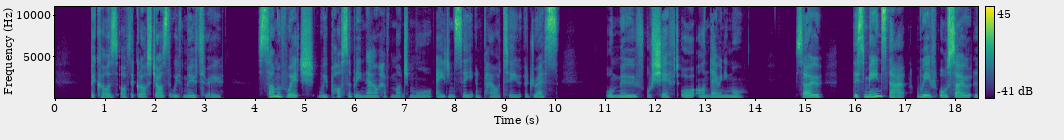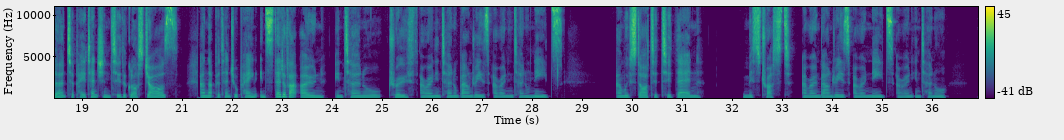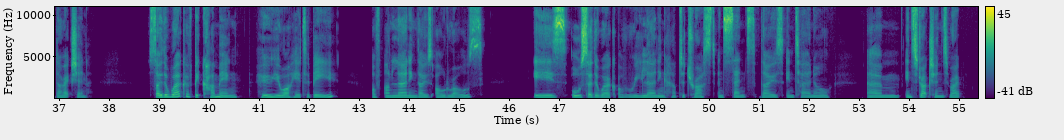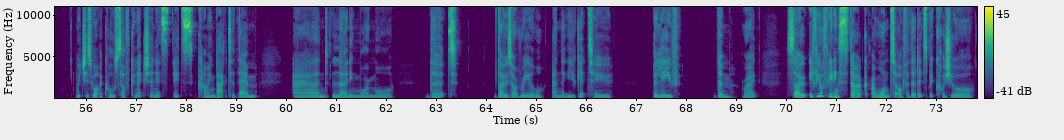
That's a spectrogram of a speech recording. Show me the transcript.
because of the glass jars that we've moved through, some of which we possibly now have much more agency and power to address or move or shift or aren't there anymore. So, this means that we've also learnt to pay attention to the glass jars and that potential pain instead of our own internal truth, our own internal boundaries, our own internal needs. And we've started to then mistrust our own boundaries, our own needs, our own internal direction. So, the work of becoming who you are here to be, of unlearning those old roles, is also the work of relearning how to trust and sense those internal um, instructions, right? Which is what I call self connection. It's it's coming back to them and learning more and more that those are real and that you get to believe them, right? So if you're feeling stuck, I want to offer that it's because you're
